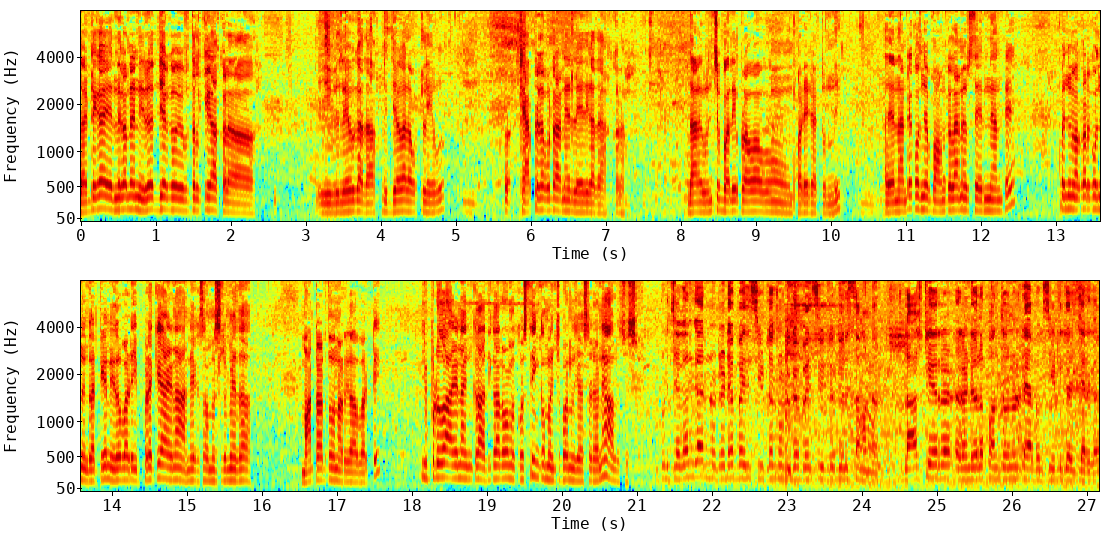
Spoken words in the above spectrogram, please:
గట్టిగా ఎందుకంటే నిరుద్యోగ యువతలకి అక్కడ ఇవి లేవు కదా ఉద్యోగాలు ఒకటి లేవు. క్యాపిటల్ ఒకటి అనేది లేదు కదా అక్కడ. దాని గురించి మరీ ప్రభావం పడేటట్టుంది. అదేంటంటే కొంచెం పవన్ కళ్యాణ్ వస్తే ఏంటంటే కొంచెం అక్కడ కొంచెం గట్టిగా నిలబడి ఇప్పటికే ఆయన అనేక సమస్యల మీద మాట్లాడుతున్నాడు కాబట్టి ఇప్పుడు ఆయన ఇంకా అధికారంలోకి వస్తే ఇంకా మంచి పనులు చేస్తాడని ఆలోచిస్తున్నాం ఇప్పుడు జగన్ గారు నూట డెబ్బై ఐదు సీట్లకు నూట డెబ్బై ఐదు సీట్లు గెలుస్తామన్నారు. లాస్ట్ ఇయర్ రెండు వేల పంతొమ్మిది నూట యాభై సీట్లు గెలిచారుగా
